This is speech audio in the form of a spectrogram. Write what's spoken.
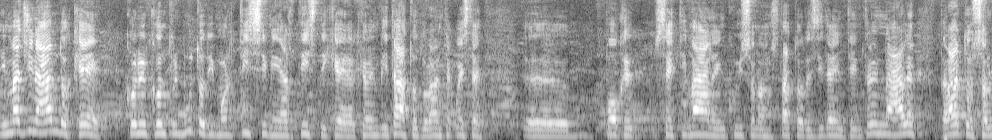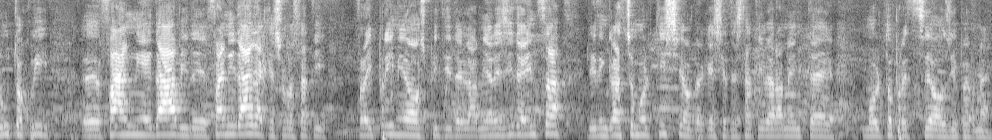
immaginando che con il contributo di moltissimi artisti che, che ho invitato durante queste eh, poche settimane in cui sono stato residente in Triennale, peraltro saluto qui eh, Fanni e Davide, Fanni e Daria che sono stati fra i primi ospiti della mia residenza, li ringrazio moltissimo perché siete stati veramente molto preziosi per me.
